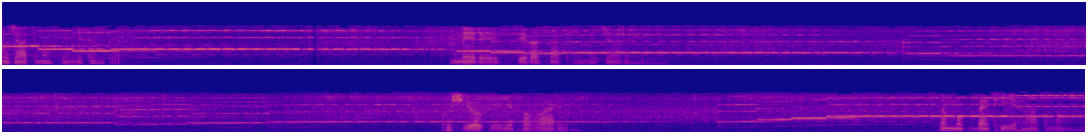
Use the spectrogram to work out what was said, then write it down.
मुझ आत्मा से निकलकर मेरे सेवा साथी में जा रहे हैं। खुशियों के ये फवारे सम्मुख बैठी यह आत्मा।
